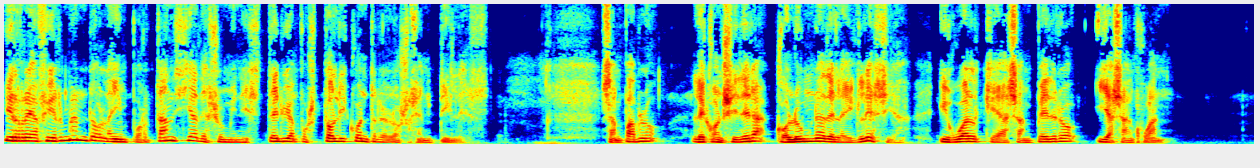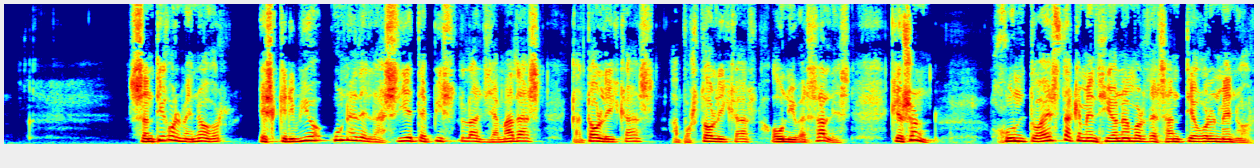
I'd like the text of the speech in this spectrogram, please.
y reafirmando la importancia de su ministerio apostólico entre los gentiles. San Pablo le considera columna de la Iglesia, igual que a San Pedro y a San Juan. Santiago el Menor escribió una de las siete epístolas llamadas católicas, apostólicas o universales, que son, junto a esta que mencionamos de Santiago el Menor,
